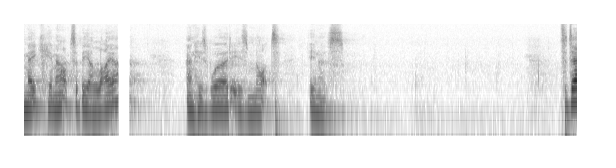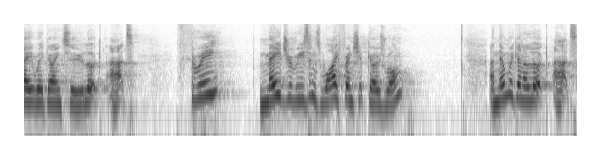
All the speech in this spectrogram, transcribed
make him out to be a liar, and his word is not in us. Today, we're going to look at three major reasons why friendship goes wrong. And then we're going to look at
